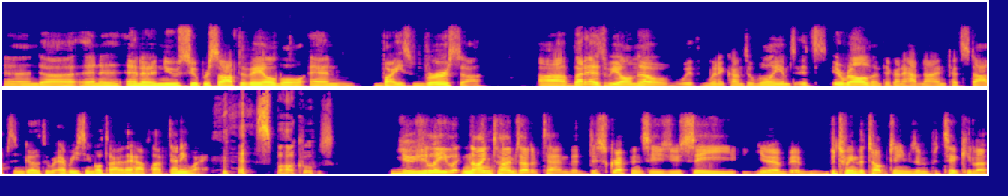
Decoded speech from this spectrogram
and, uh, and a, and a new super soft available and vice versa. Uh, but as we all know, with when it comes to Williams, it's irrelevant. They're going to have nine pit stops and go through every single tire they have left anyway. Sparkles. usually like nine times out of ten the discrepancies you see you know b- between the top teams in particular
